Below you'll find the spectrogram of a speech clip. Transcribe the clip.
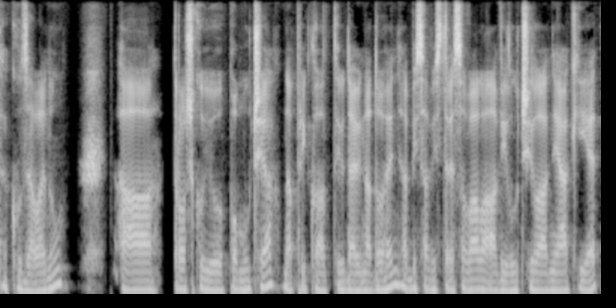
takú zelenú a trošku ju pomúčia, napríklad ju dajú na doheň, aby sa vystresovala a vylúčila nejaký jed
